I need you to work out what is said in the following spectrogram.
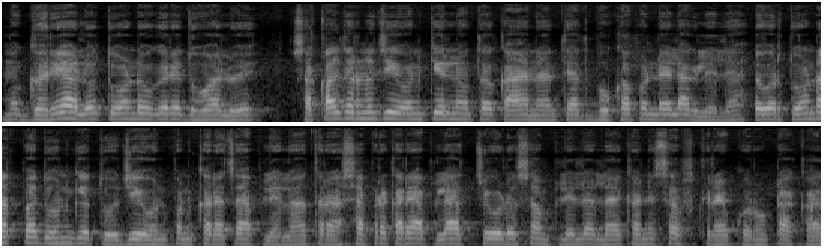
मग घरी आलो तोंड वगैरे धुवालोय. सकाळ धरणं जेवण केलं नव्हतं काय नाही त्यात भुका पण लय लागलेल्या. त्यावर तोंड हातपाय धुवून घेतो जेवण पण करायचं आपल्याला. तर अशा प्रकारे आपल्या आजचे व्हिडिओ संपलेलं. लाईक आणि सबस्क्राईब करून टाका.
